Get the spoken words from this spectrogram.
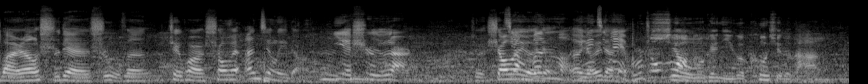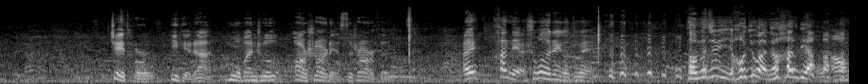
晚上十点十五分，这块儿稍微安静了一点儿，夜市有点就，稍微降温了，因为今天也不是周末。需要我给你一个科学的答案。这头地铁站末班车二十二点四十二分。哎，汉典说的这个对，咱们就以后就管叫汉典了啊。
